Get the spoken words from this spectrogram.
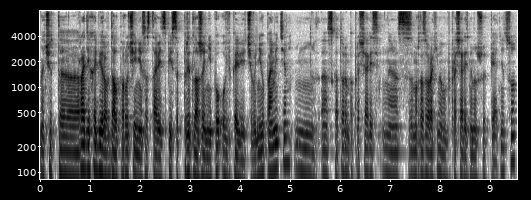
Значит, э, Ради Хабиров дал поручение составить список предложений по увековечиванию памяти, э, с которым попрощались, э, с Муртазой Рахимовым попрощались в минувшую пятницу.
